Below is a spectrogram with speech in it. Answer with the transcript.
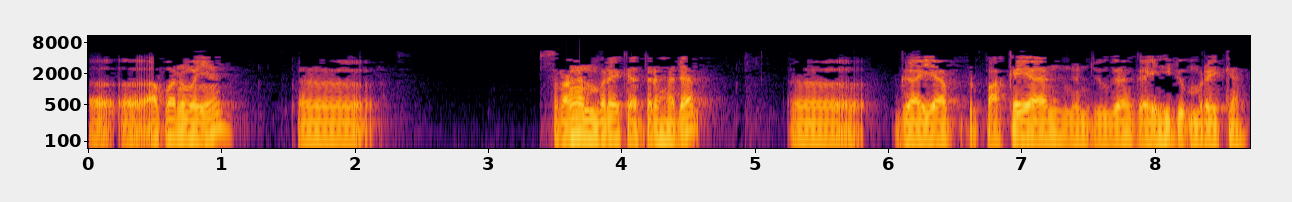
uh, uh, apa namanya uh, serangan mereka terhadap uh, gaya berpakaian dan juga gaya hidup mereka.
